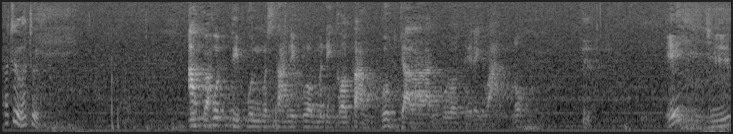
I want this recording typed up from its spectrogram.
Maju, maju. Ampun dipun mestani kula menika tangguh jalaran kula dereng wanuh. Eh, Nggih.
